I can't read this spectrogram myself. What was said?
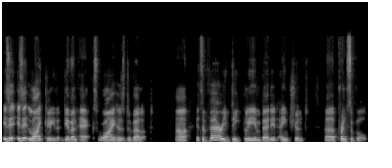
is it is it likely that given X, Y has developed? Uh, it's a very deeply embedded ancient uh, principle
